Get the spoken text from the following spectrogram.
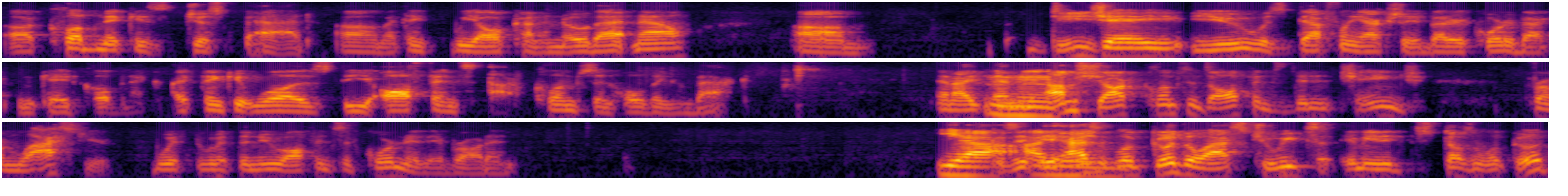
Uh, Klubnik is just bad. Um, I think we all kind of know that now. Um, DJU was definitely actually a better quarterback than Cade Klubnik. I think it was the offense at Clemson holding him back. And I mm-hmm. and I'm shocked Clemson's offense didn't change from last year with with the new offensive coordinator they brought in. Yeah, it, it mean, hasn't looked good the last two weeks. I mean, it just doesn't look good.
